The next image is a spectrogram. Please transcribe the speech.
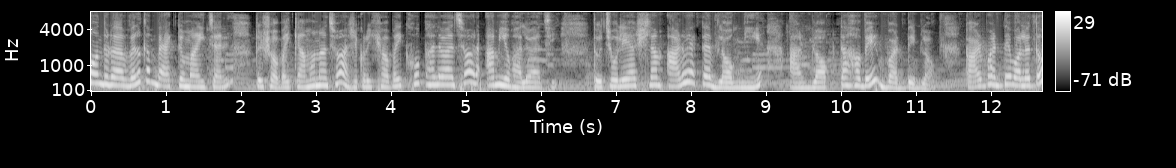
বন্ধুরা welcome back to my channel তো সবাই কেমন আছো? আশা করি সবাই খুব ভালো আছো আর আমিও ভালো আছি। তো চলে আসলাম আরও একটা ব্লগ নিয়ে, আর ব্লগটা হবে বার্থডে ব্লগ কার বার্থডে বলো তো?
